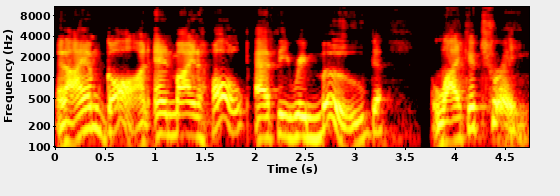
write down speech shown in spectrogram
and I am gone, and mine hope hath he removed like a tree.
